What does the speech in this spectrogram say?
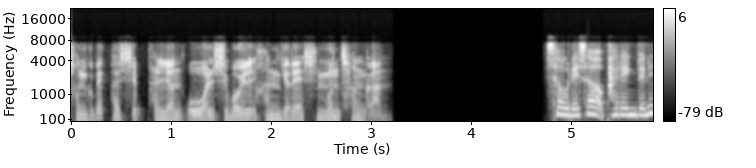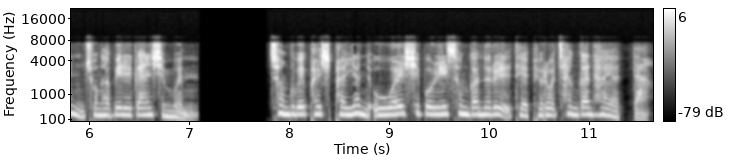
1988년 5월 15일 한겨레 신문 창간 서울에서 발행되는 종합일간신문 1988년 5월 15일 송관호를 대표로 창간하였다.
